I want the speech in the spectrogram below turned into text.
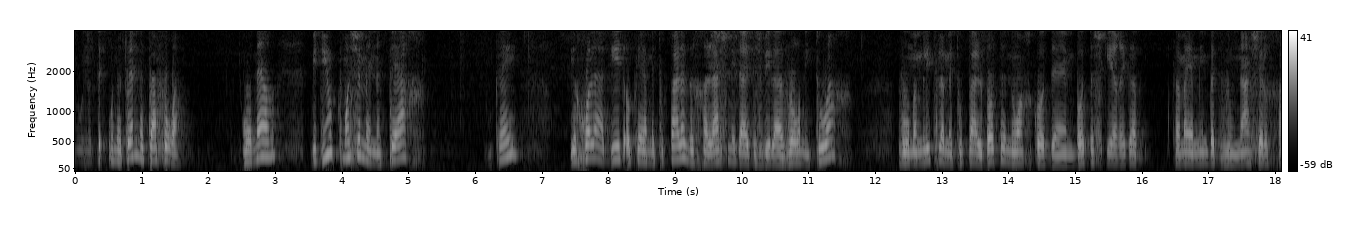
הוא, נות, הוא נותן מטאפורה. הוא אומר, בדיוק כמו שמנתח, אוקיי? יכול להגיד, אוקיי, המטופל הזה חלש מדי בשביל לעבור ניתוח, והוא ממליץ למטופל, בוא תנוח קודם, בוא תשקיע רגע כמה ימים בתזונה שלך,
